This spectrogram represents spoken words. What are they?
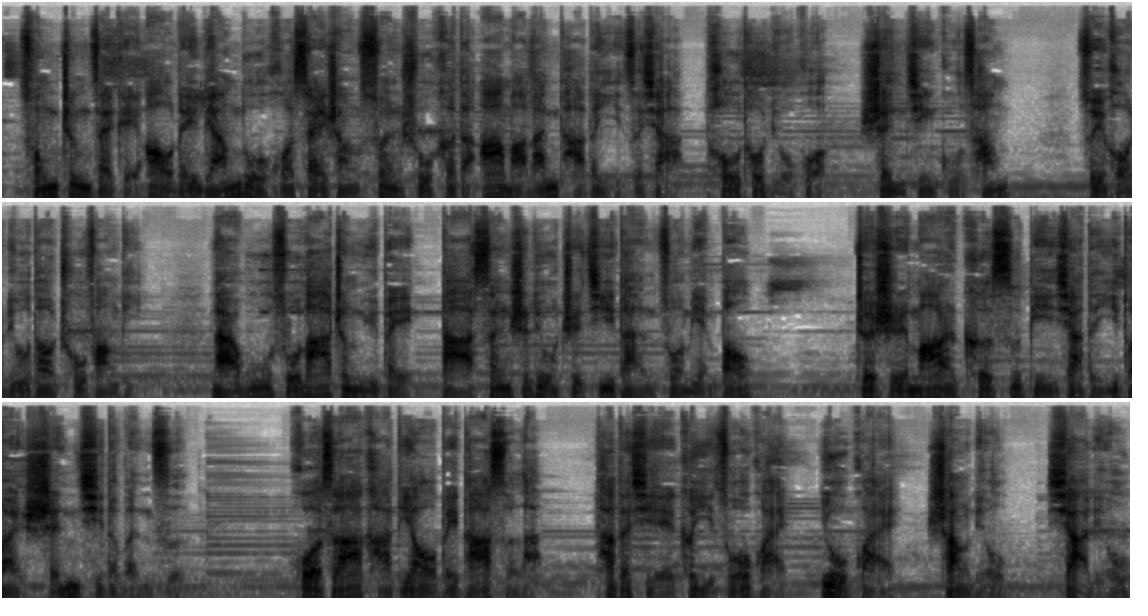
从正在给奥雷良诺或塞上算术课的阿玛兰塔的椅子下偷偷流过，渗进谷仓，最后流到厨房里，那乌苏拉正预备打三十六只鸡蛋做面包。这是马尔克斯笔下的一段神奇的文字。霍斯阿卡迪奥被打死了，他的血可以左拐、右拐、上流、下流，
